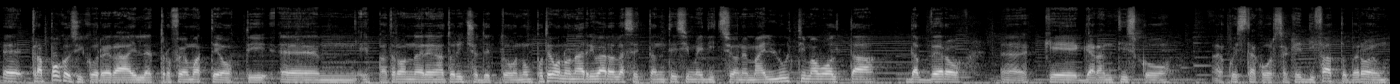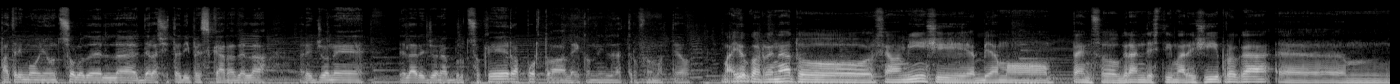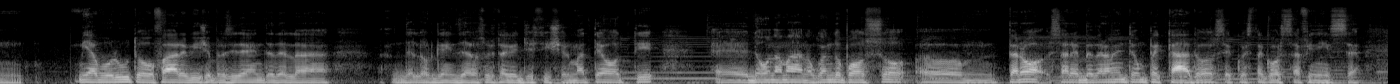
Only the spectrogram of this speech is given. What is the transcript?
Eh, tra poco si correrà il trofeo Matteotti, eh, il patron Renato Ricci ha detto non potevo non arrivare alla settantesima edizione ma è l'ultima volta davvero eh, che garantisco eh, questa corsa che di fatto però è un patrimonio non solo del, della città di Pescara, della regione della regione Abruzzo. Che rapporto ha lei con il trofeo Matteotti? Ma io con Renato siamo amici, abbiamo penso grande stima reciproca, ehm, mi ha voluto fare vicepresidente della, della società che gestisce il Matteotti, eh, do una mano quando posso, ehm, però sarebbe veramente un peccato se questa corsa finisse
